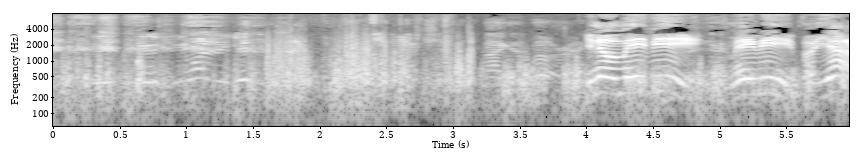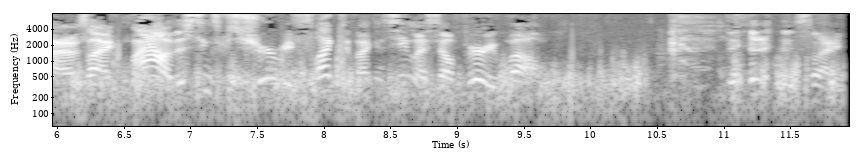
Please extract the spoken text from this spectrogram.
you know, maybe, maybe, but yeah, I was like, wow, this thing's sure reflective. I can see myself very well. it's like,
